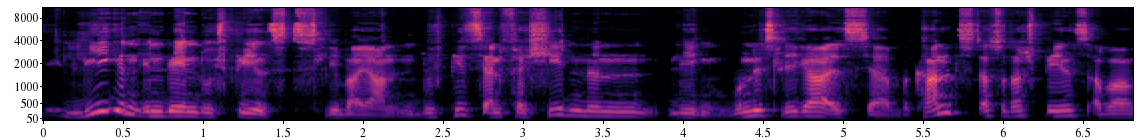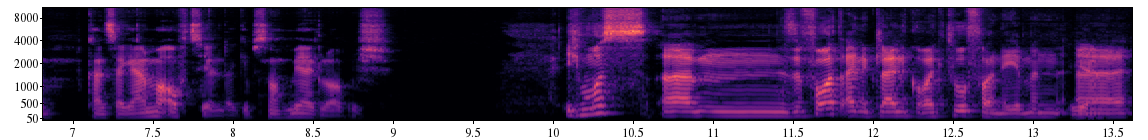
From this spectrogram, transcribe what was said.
Ligen, in denen du spielst, lieber Jan, du spielst ja in verschiedenen Ligen. Bundesliga ist ja bekannt, dass du da spielst, aber kannst ja gerne mal aufzählen. Da gibt es noch mehr, glaube ich. Ich muss ähm, sofort eine kleine Korrektur vornehmen. Ja. Äh,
